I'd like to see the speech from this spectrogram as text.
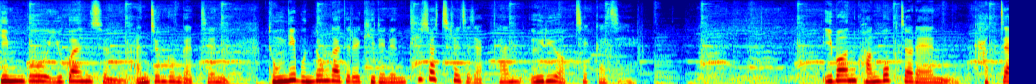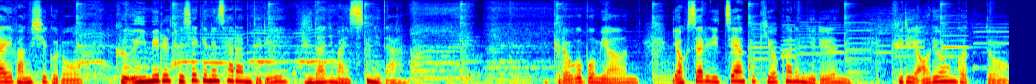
김구, 유관순, 안중근 같은 독립운동가들을 기리는 티셔츠를 제작한 의류업체까지. 이번 광복절엔 각자의 방식으로 그 의미를 되새기는 사람들이 유난히 많습니다. 그러고 보면 역사를 잊지 않고 기억하는 일은 그리 어려운 것도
